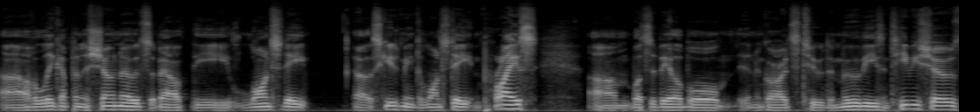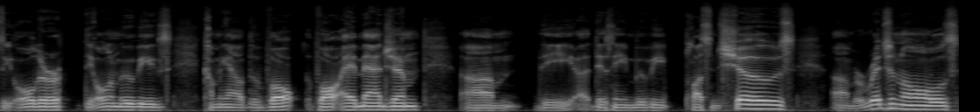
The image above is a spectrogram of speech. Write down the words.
Uh, I'll have a link up in the show notes about the launch date. Uh, excuse me, the launch date and price. Um, what's available in regards to the movies and TV shows, the older the older movies coming out of the vault, vault I imagine, um, the uh, Disney movie plus and shows, um, originals.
